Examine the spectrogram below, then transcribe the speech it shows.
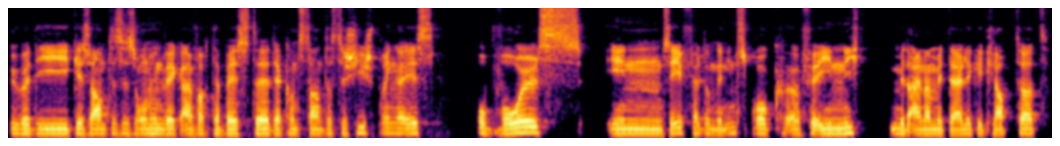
über die gesamte Saison hinweg einfach der beste, der konstanteste Skispringer ist, obwohl es in Seefeld und in Innsbruck äh, für ihn nicht mit einer Medaille geklappt hat,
